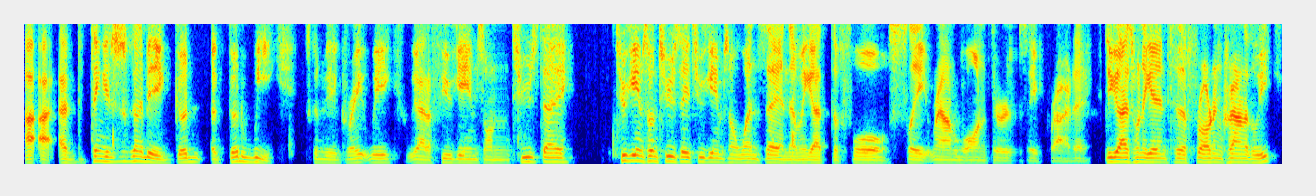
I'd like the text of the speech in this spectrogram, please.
I, I think it's just going to be a good a good week. It's going to be a great week. We got a few games on Tuesday, two games on Tuesday, two games on Wednesday, and then we got the full slate round one Thursday, Friday. Do you guys want to get into the fraud and crown of the week,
